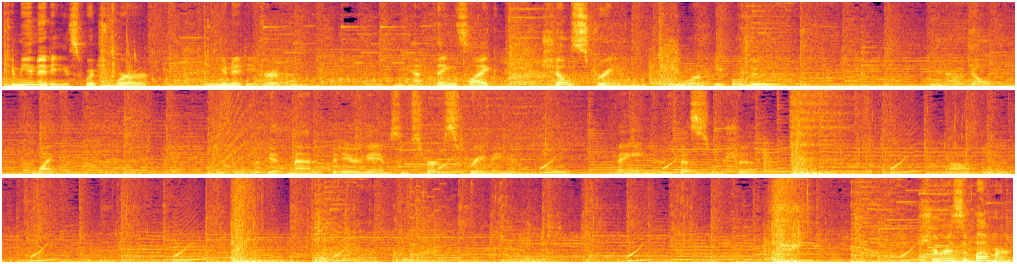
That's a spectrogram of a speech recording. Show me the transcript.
communities which were community driven. We have things like chill stream for people who, you know, don't like people who get mad at video games and start screaming and banging their fists and shit. Um, sure is a bummer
